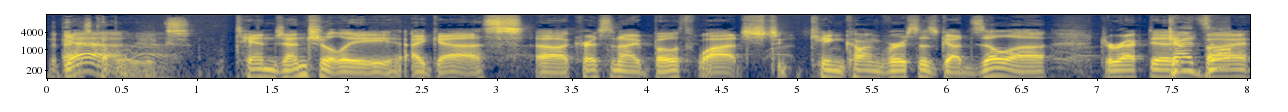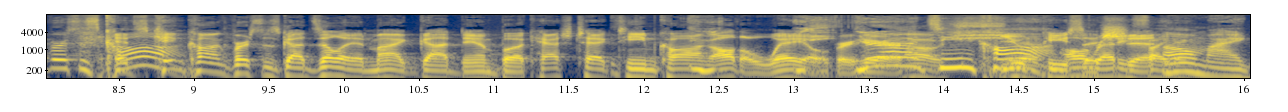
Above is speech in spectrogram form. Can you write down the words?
the past Yeah. couple of weeks? Tangentially, I guess, uh, Chris and I both watched King Kong versus Godzilla, directed Godzilla by versus Kong. It's King Kong versus Godzilla in my goddamn book. Hashtag Team Kong all the way over You're here. on Oh, Team you piece Already of shit. fighting. Oh my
